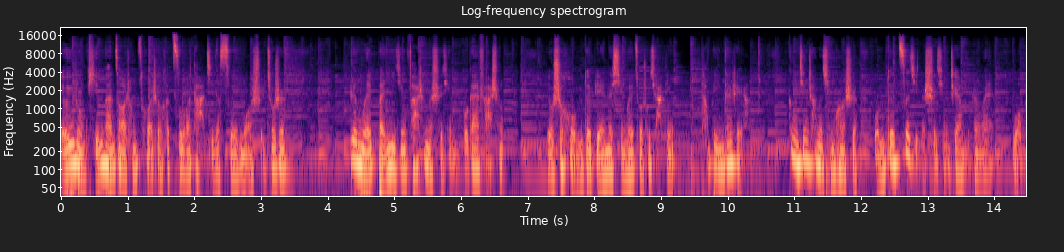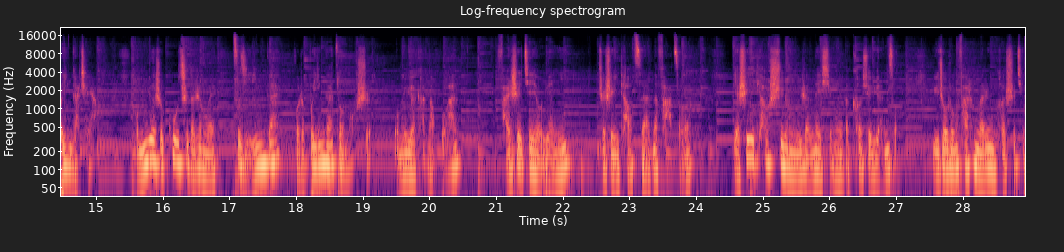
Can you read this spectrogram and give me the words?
有一种频繁造成挫折和自我打击的思维模式，就是认为本已经发生的事情不该发生。有时候我们对别人的行为做出假定，他不应该这样。更经常的情况是我们对自己的事情这样认为，我不应该这样。我们越是固执地认为自己应该或者不应该做某事，我们越感到不安。凡事皆有原因，这是一条自然的法则，也是一条适用于人类行为的科学原则。宇宙中发生的任何事情，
